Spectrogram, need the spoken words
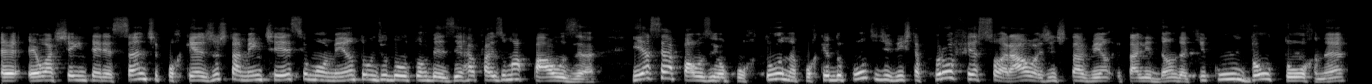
é, eu achei interessante porque é justamente esse o momento onde o doutor Bezerra faz uma pausa. E essa é a pausa oportuna porque, do ponto de vista professoral, a gente está tá lidando aqui com um doutor, né?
